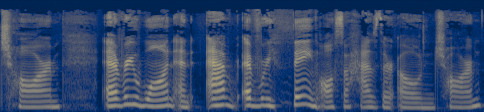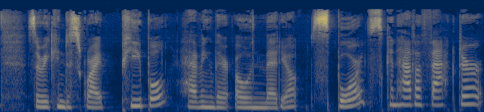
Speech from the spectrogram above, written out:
charm. Everyone and ev- everything also has their own charm. So we can describe people having their own 매력. Sports can have a factor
